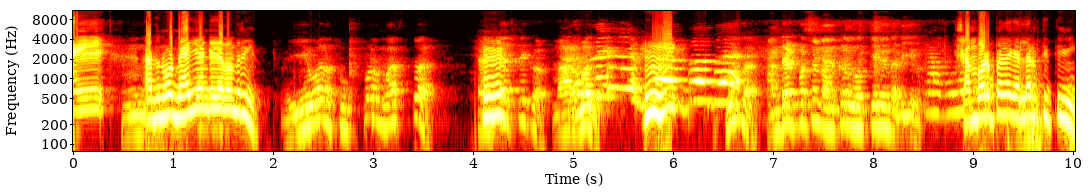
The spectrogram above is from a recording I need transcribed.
ಕರಿನಾಯಿ ಅದು ನೋಡಿ ಮ್ಯಾಗಿ ಹೆಂಗಾಗ್ಯದಂದ್ರಿ ಇವನ್ ಸೂಪರ್ ಮಸ್ತ್. ಹಂಡ್ರೆಡ್ ಪರ್ಸೆಂಟ್ ಅಡಿಗೆ ಶಂಬರ್ ರೂಪಾಯಿದಾಗ ಎಲ್ಲರೂ ತಿಂತೀವಿ.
